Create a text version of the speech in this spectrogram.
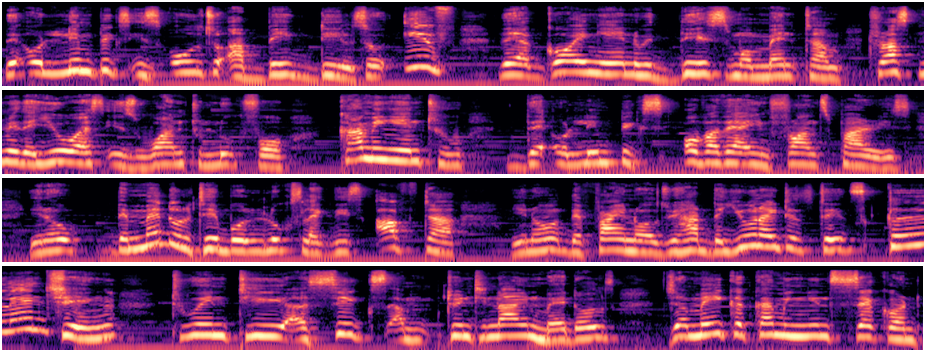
the Olympics is also a big deal. So if they are going in with this momentum, trust me, the US is one to look for coming into the Olympics over there in France, Paris. You know, the medal table looks like this after, you know, the finals. We had the United States clinching 26 um, 29 medals jamaica coming in second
